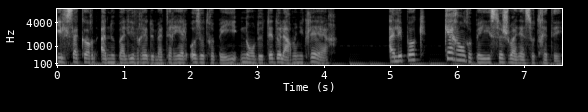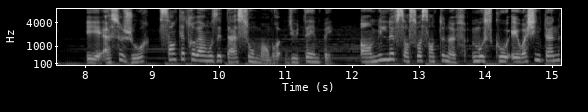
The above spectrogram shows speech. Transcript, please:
Ils s'accordent à ne pas livrer de matériel aux autres pays non dotés de l'arme nucléaire. À l'époque, 40 pays se joignent à ce traité. Et à ce jour, 191 États sont membres du TNP. En 1969, Moscou et Washington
